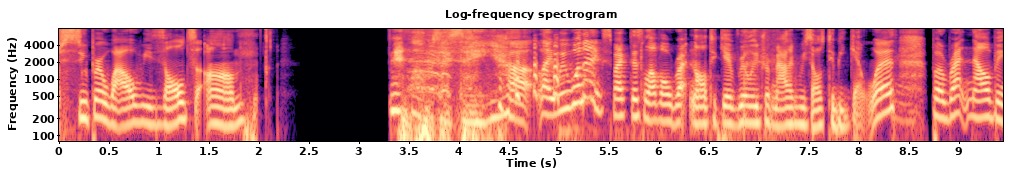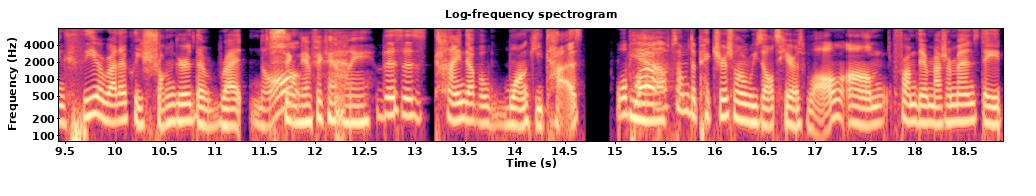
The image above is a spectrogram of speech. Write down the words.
super wow results. Um, what was I saying? Yeah, like we wouldn't expect this level of retinol to give really dramatic results to begin with. But retinal being theoretically stronger than retinol, Significantly. this is kind of a wonky test. We'll pull Yeah. up some of the pictures from results here as well. Um, from their measurements, they,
